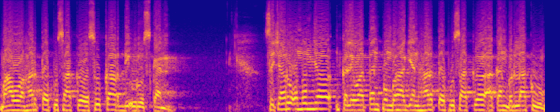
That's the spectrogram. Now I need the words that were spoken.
bahawa harta pusaka sukar diuruskan. Secara umumnya, kelewatan pembahagian harta pusaka akan berlaku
